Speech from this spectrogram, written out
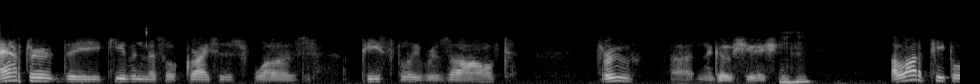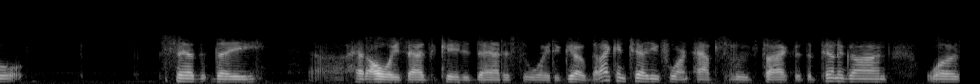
After the Cuban Missile Crisis was peacefully resolved through uh, negotiation, a lot of people said that they uh, had always advocated that as the way to go. But I can tell you for an absolute fact that the Pentagon was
